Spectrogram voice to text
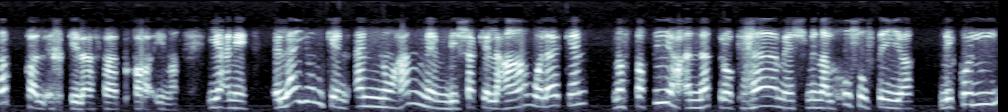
تبقى الاختلافات قائمة، يعني لا يمكن أن نعمم بشكل عام ولكن نستطيع أن نترك هامش من الخصوصية لكل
